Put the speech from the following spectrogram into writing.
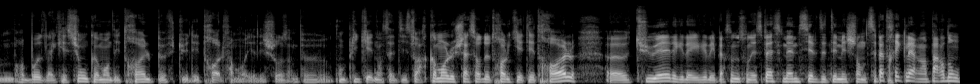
me repose la question comment des trolls peuvent tuer des trolls? Enfin bon, il y a des choses un peu compliquées dans cette histoire. Comment le chasseur de trolls qui était troll euh, tuait les, les- les personnes de son espèce, même si elles étaient méchantes. C'est pas très clair, hein, pardon.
